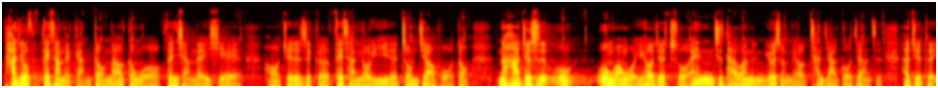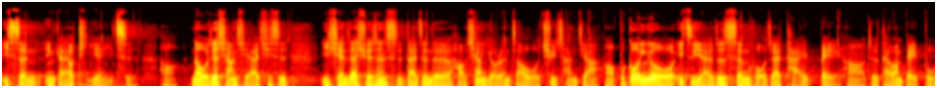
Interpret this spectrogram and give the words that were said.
他就非常的感动，然后跟我分享了一些，我觉得这个非常有意义的宗教活动。那他就是问问完我以后就说，哎，你是台湾的，你为什么没有参加过这样子？他觉得一生应该要体验一次。好，那我就想起来，其实。以前在学生时代，真的好像有人找我去参加哦。不过因为我一直以来都是生活在台北哈，就是台湾北部。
